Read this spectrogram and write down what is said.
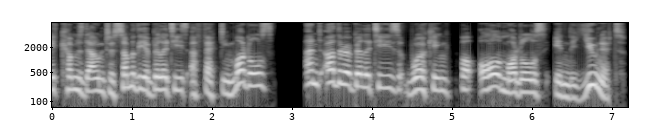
It comes down to some of the abilities affecting models and other abilities working for all models in the unit.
